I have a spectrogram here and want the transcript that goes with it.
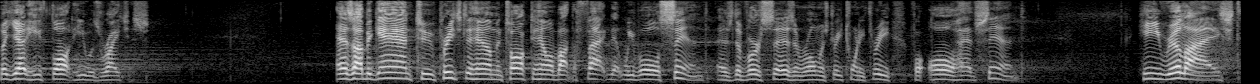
but yet he thought he was righteous as I began to preach to him and talk to him about the fact that we've all sinned, as the verse says in Romans 3:23, for all have sinned. He realized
